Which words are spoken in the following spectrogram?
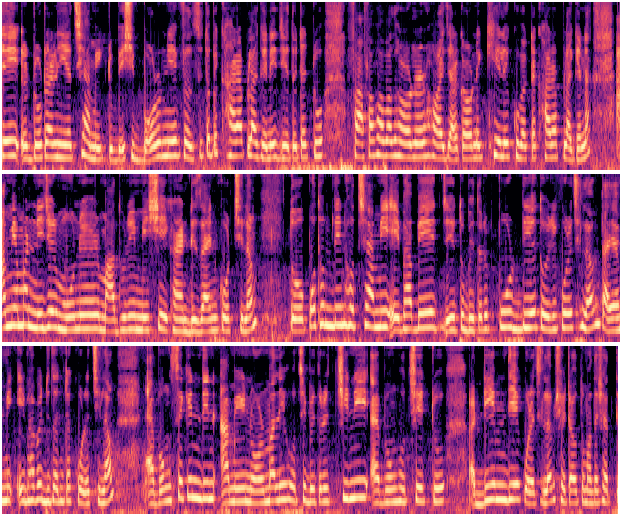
যেই ডোটা নিয়েছি, আমি একটু বেশি বড় নিয়ে ফেলছি, তবে খারাপ লাগেনি। যেহেতু এটা একটু ফাফা ফাফা ধরনের হয়, যার কারণে খেলে খুব একটা খারাপ লাগে না। আমি আমার নিজের মনের মাধুরী মিশিয়ে এখানে ডিজাইন করছিলাম। তো প্রথম দিন হচ্ছে আমি এইভাবে যেহেতু ভেতরে পুর দিয়ে তৈরি করেছিলাম, তাই আমি এইভাবে ডিজাইনটা করেছিলাম। এবং সেকেন্ড দিন আমি নর্মালি হচ্ছে ভেতরে চিনি এবং হচ্ছে একটু ডিম দিয়ে করেছিলাম, সেটাও তোমাদের সাথে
